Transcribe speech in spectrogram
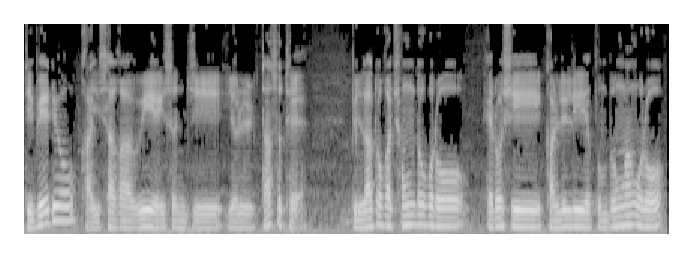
디베리오 가이사가 위에 있은 지 15해 빌라도가 총독으로 헤롯이 갈릴리의 분봉왕으로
